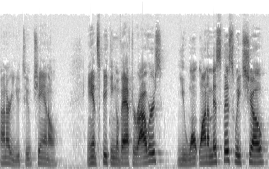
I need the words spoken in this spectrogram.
on our YouTube channel. And speaking of after hours, you won't want to miss this week's show.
